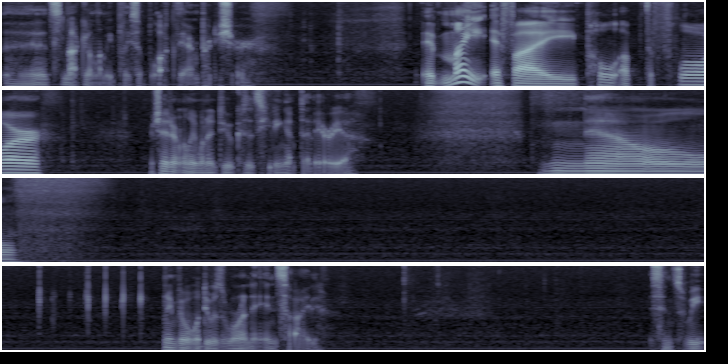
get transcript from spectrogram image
Uh, it's not going to let me place a block there, I'm pretty sure. It might if I pull up the floor, which I don't really want to do because it's heating up that area. Now... Maybe what we'll do is we'll run it inside. since we,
